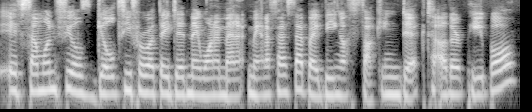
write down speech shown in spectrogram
if someone feels guilty for what they did and they want to man- manifest that by being a fucking dick to other people,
